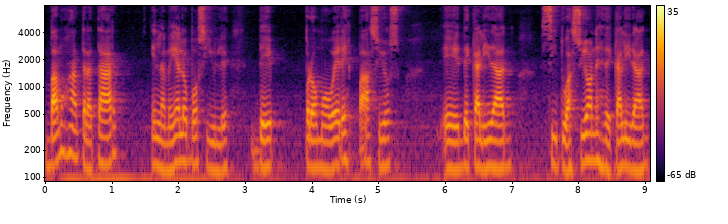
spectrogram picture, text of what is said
Vamos a tratar, en la medida de lo posible, de promover espacios eh, de calidad, situaciones de calidad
